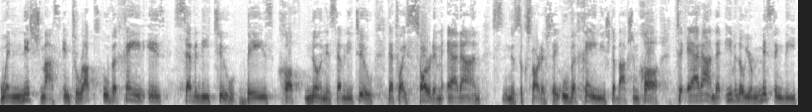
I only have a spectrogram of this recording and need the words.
When Nishmas interrupts, uvechein is 72. Beis Chaf Nun is 72. That's why Svardim add on, Nusach Svardish say uvechein Yishtabach Shimcha to add on that even though you're missing the,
